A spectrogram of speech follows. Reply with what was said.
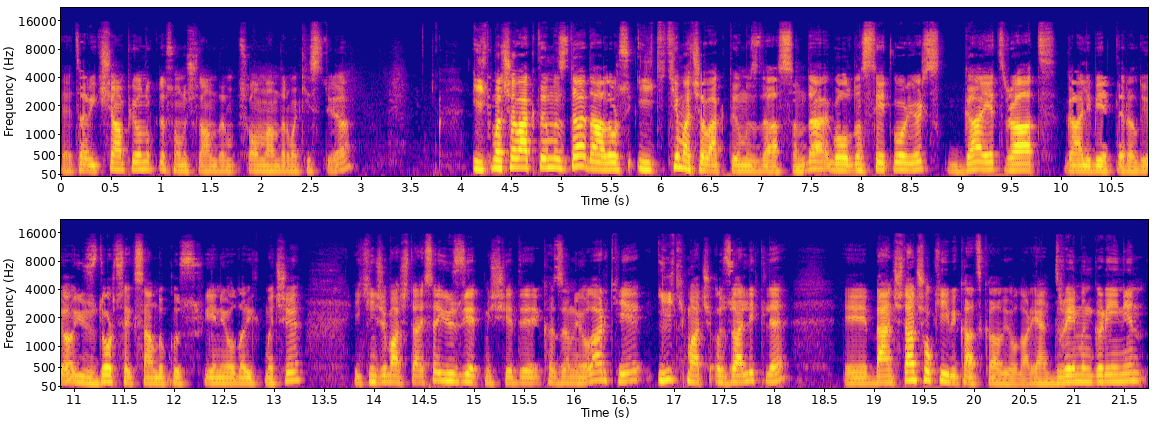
e, tabii ki şampiyonlukla sonuçlandır sonlandırmak istiyor. İlk maça baktığımızda daha doğrusu ilk iki maça baktığımızda aslında Golden State Warriors gayet rahat galibiyetler alıyor. 104-89 yeniyorlar ilk maçı. İkinci maçta ise 177 kazanıyorlar ki ilk maç özellikle e, bench'ten çok iyi bir katkı alıyorlar. Yani Draymond Green'in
